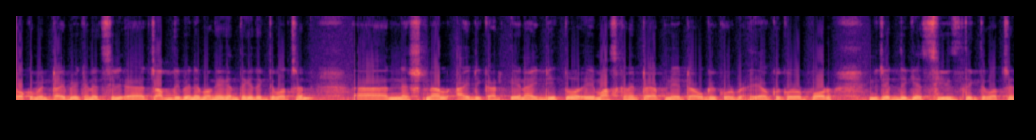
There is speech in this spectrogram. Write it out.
ডকুমেন্ট টাইপ এখানে চাপ দিবেন এবং এখান থেকে দেখতে পাচ্ছেন ন্যাশনাল আইডি কার্ড এনআইডি তো এই মাঝখানেরটা আপনি এটা ওকে করবেন। ওকে করার পর নিচের দিকে সিরিজ দেখতে পাচ্ছেন।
